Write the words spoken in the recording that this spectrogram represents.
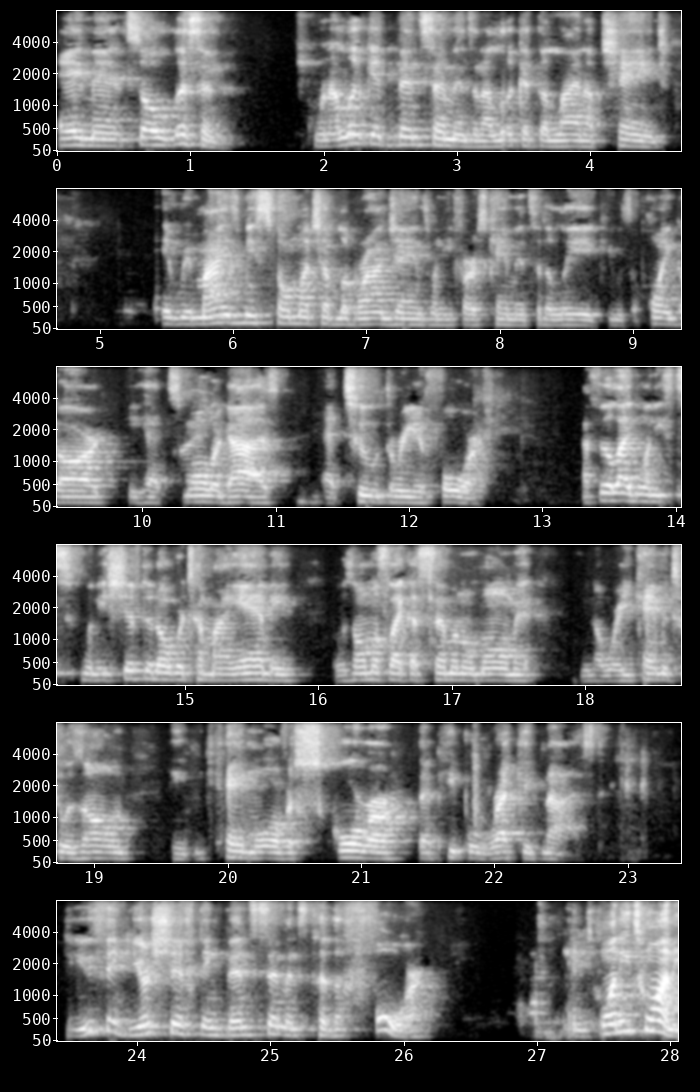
Hey, man. So listen, when I look at Ben Simmons and I look at the lineup change, it reminds me so much of LeBron James when he first came into the league. He was a point guard. He had smaller guys at two, three, and four. I feel like when he when he shifted over to Miami, it was almost like a seminal moment, you know, where he came into his own. He became more of a scorer that people recognized. Do you think you're shifting Ben Simmons to the four in 2020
